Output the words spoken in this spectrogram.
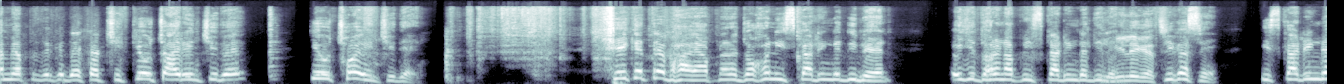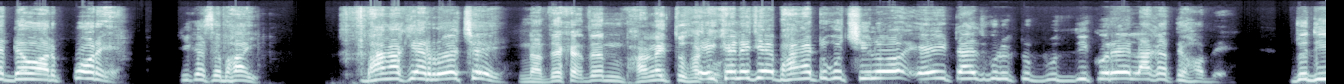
আমি আপনাদেরকে দেখাচ্ছি কেউ চার ইঞ্চি দেয় কেউ ছয় ইঞ্চি দেয়। সেক্ষেত্রে ভাই আপনারা যখন স্কার্টিংটা দিবেন এই যে ধরেন আপনি স্কার্টিংটা দিলেন ঠিক আছে? স্কার্টিংটা দেওয়ার পরে ঠিক আছে ভাই ভাঙা কি আর রয়েছে? না দেখা দেন ভাঙাই তো থাকে। এইখানে যে ভাঙাটুকু ছিল এই টাইলসগুলো একটু বুদ্ধি করে লাগাতে হবে। যদি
